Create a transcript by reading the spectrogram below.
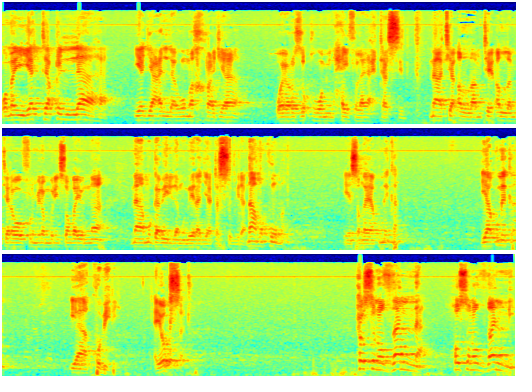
waman yattaqi llaha yajal lahu makhraja wayarzukuhu min haithu la yahtasib natya allah allah muterawo ofulumira mubuli nsonga yonna namugabirira mubeera gyatasubira namukuuma ensonga yakumeka yakumeka yakubiri eyokusatu husnu dhanna husnu dhanni.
